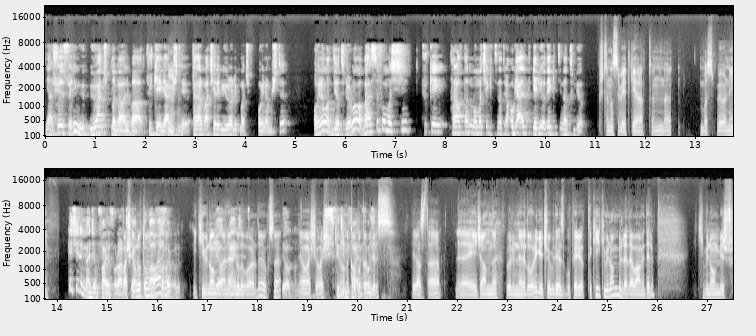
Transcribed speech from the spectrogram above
Ya şöyle söyleyeyim Ju- Juventus'la galiba Türkiye'ye gelmişti. Fenerbahçe ile bir Euroleague maçı oynamıştı. Oynamadı diye hatırlıyorum ama ben sırf o maç için Türkiye taraftarının o maça gittiğini hatırlıyorum. O geldi, geliyor diye gittiğini hatırlıyorum. İşte nasıl bir etki yarattığını da basit bir örneği. Geçelim bence bu Final Four artık. Başka bir daha var mı? konu- 2010 ile alakalı bence. bu arada yoksa Yok. yavaş yavaş Sıkıcı 2010'u bir Final Four. kapatabiliriz. Biraz daha e, heyecanlı bölümlere doğru geçebiliriz bu periyottaki. 2011 ile devam edelim. 2011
